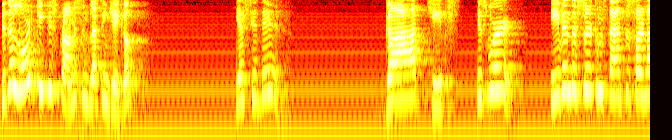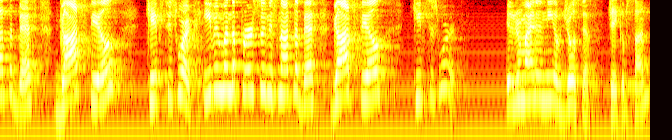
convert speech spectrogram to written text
did the Lord keep his promise in blessing Jacob? Yes, he did. God keeps his word. Even the circumstances are not the best, God still keeps his word. Even when the person is not the best, God still keeps his word. It reminded me of Joseph, Jacob's son.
